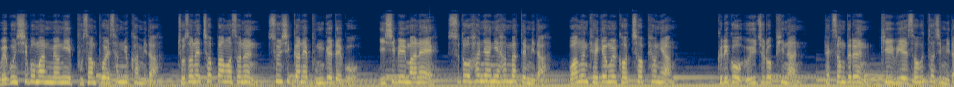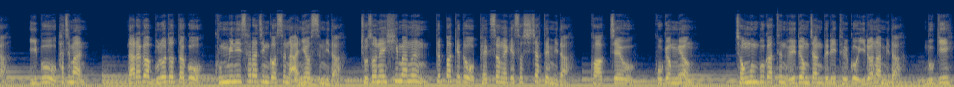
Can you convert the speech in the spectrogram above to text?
왜군 15만 명이 부산포에 상륙합니다. 조선의 첫 방어선은 순식간에 붕괴되고 20일 만에 수도 한양이 함락됩니다. 왕은 개경을 거쳐 평양 그리고 의주로 피난 백성들은 길 위에서 흩어집니다. 2부 하지만 나라가 무너졌다고 국민이 사라진 것은 아니었습니다. 조선의 희망은 뜻밖에도 백성에게서 시작됩니다. 곽재우, 고경명, 정문부 같은 의병장들이 들고 일어납니다. 무기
